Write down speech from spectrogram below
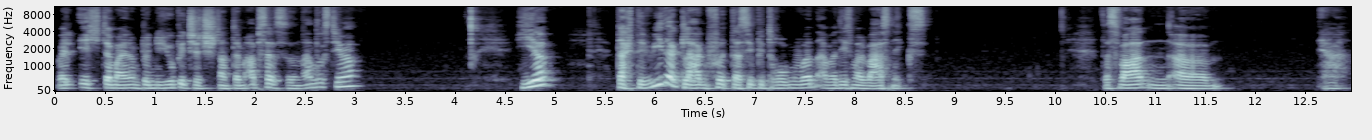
weil ich der Meinung bin, Jubicic stand im Abseits, das ist ein anderes Thema. Hier dachte wieder Klagenfurt, dass sie betrogen wurden, aber diesmal war es nichts. Das war ein, äh, ja,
